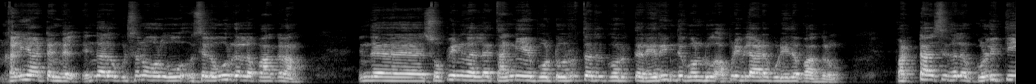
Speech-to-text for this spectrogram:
களியாட்டங்கள் எந்த அளவுக்கு சொன்னால் ஒரு சில ஊர்களில் பார்க்கலாம். இந்த சொப்பின்களில் தண்ணியை போட்டு ஒருத்தருக்கு ஒருத்தர் எரிந்து கொண்டு அப்படி விளையாடக்கூடியதை பார்க்குறோம். பட்டாசுகளை கொளுத்தி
